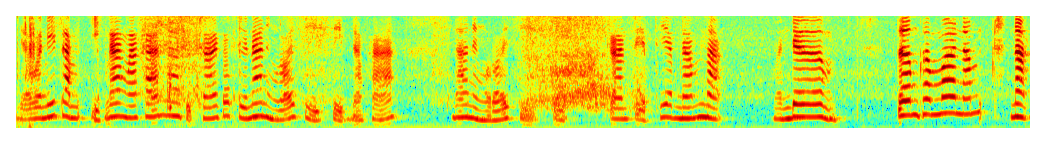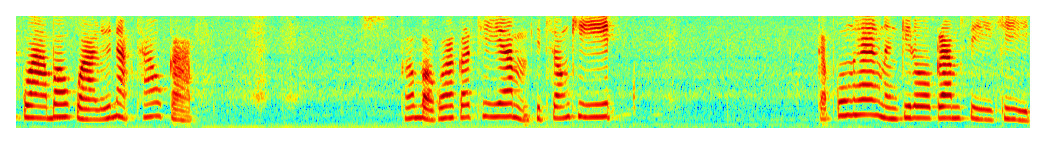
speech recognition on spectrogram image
เดี๋ยววันนี้ทำอีกหน้านะคะ หน้าสุดท้ายก็คือหน้า 140 นะคะ หน้า 140 การเปรียบเทียบน้ำหนักเหมือนเดิม เติมคำว่าน้ำหนักกว่าเบากว่าหรือหนักเท่ากับเขาบอกว่ากระเทียม 12 ขีด กับกุ้งแห้ง 1 กิโลกรัม 4 ขีด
